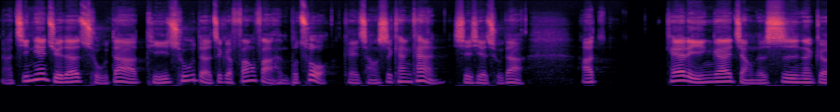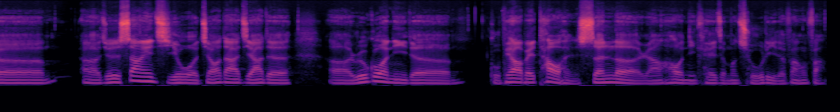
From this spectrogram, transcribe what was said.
那今天觉得楚大提出的这个方法很不错，可以尝试看看。谢谢楚大啊。Kelly 应该讲的是那个呃，就是上一集我教大家的呃，如果你的股票被套很深了，然后你可以怎么处理的方法。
